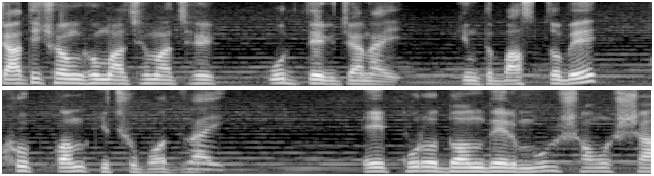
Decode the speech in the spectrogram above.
জাতিসংঘ মাঝে মাঝে উদ্বেগ জানায়, কিন্তু বাস্তবে খুব কম কিছু বদলায়। এই পুরো দ্বন্দ্বের মূল সমস্যা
